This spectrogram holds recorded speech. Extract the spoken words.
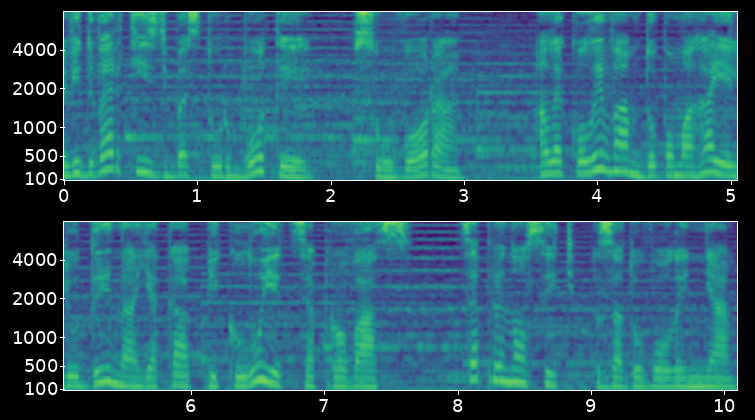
відвертість без турботи сувора. Але коли вам допомагає людина, яка піклується про вас, це приносить задоволення.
